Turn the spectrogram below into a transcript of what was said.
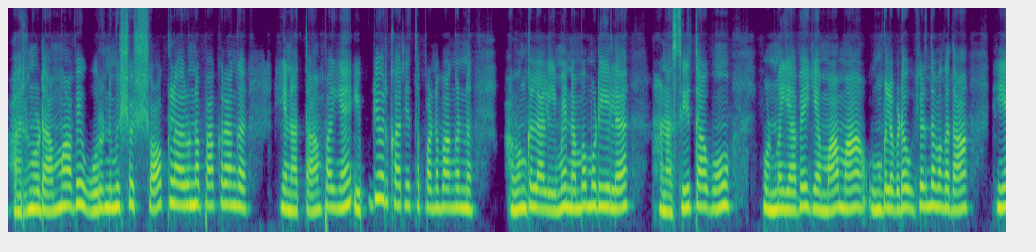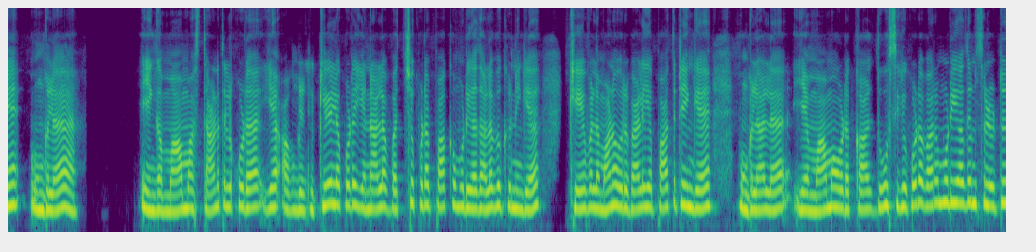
அருணோட அம்மாவே ஒரு நிமிஷம் ஷாக்கில் அருணை பார்க்குறாங்க ஏன்னா தான் பையன் இப்படி ஒரு காரியத்தை பண்ணுவாங்கன்னு அவங்களாலையுமே நம்ப முடியல. ஆனால் சீதாவும் உண்மையாகவே என் மாமா உங்களை விட உயர்ந்தவங்க தான். ஏன் உங்களை எங்கள் மாமா ஸ்தானத்தில் கூட ஏன் அவங்களுக்கு கீழே கூட என்னால் வச்சு கூட பார்க்க முடியாத அளவுக்கு நீங்கள் கேவலமான ஒரு வேலையை பார்த்துட்டீங்க. உங்களால் என் மாமாவோட கால் தூசிக்கு கூட வர முடியாதுன்னு சொல்லிட்டு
